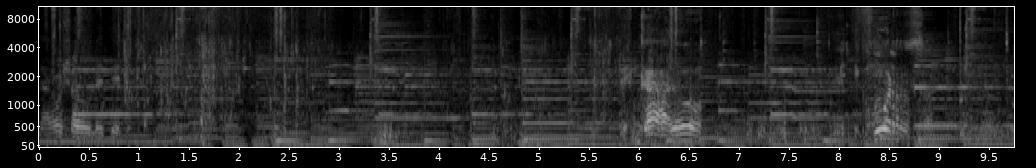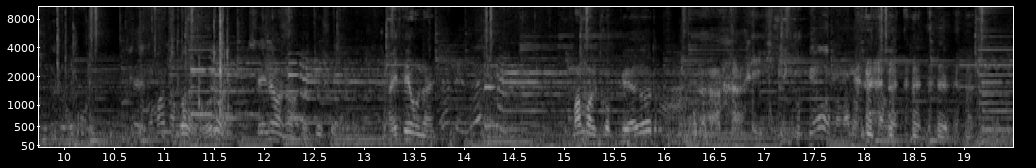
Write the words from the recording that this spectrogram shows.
La olla doblete. Pescado. Este. Sí, no, no, lo tuyo. Ahí tengo una. Vamos al copiador. Ay.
